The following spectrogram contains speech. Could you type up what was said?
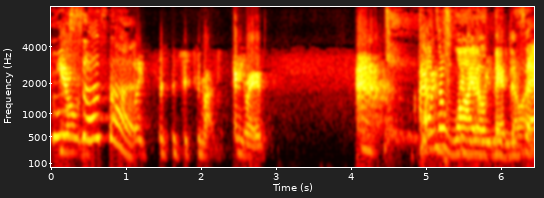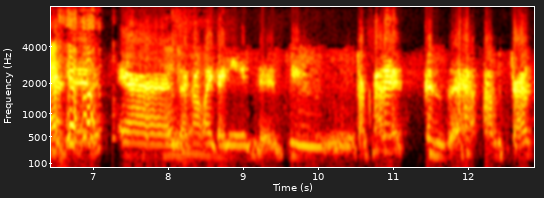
Who you know, says that? Like this is just too much. Anyway. That's a wild thing to say. and Anyway. I felt like I needed to talk about it because I'm stressed.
